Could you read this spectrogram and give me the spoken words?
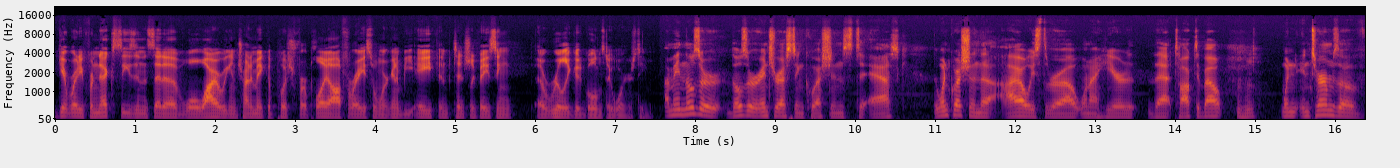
get ready for next season instead of, well, why are we going to try to make a push for a playoff race when we're going to be eighth and potentially facing a really good Golden State Warriors team? I mean, those are those are interesting questions to ask. The one question that I always throw out when I hear that talked about, mm-hmm. when in terms of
